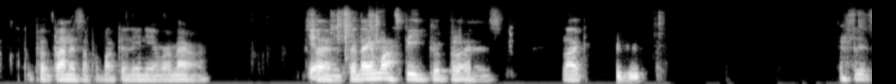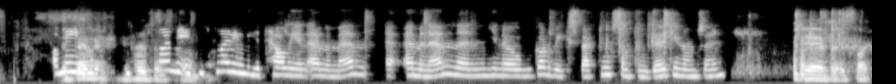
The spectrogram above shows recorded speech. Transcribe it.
put banners up about Gollini and Romero. Yeah. So, so they must be good players. Like, Mhm. It's, I mean, if you're process signing, if time, you're signing the Italian Eminem, uh, Eminem, then you know we've got to be expecting something good. You know what I'm saying? yeah, but it's like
